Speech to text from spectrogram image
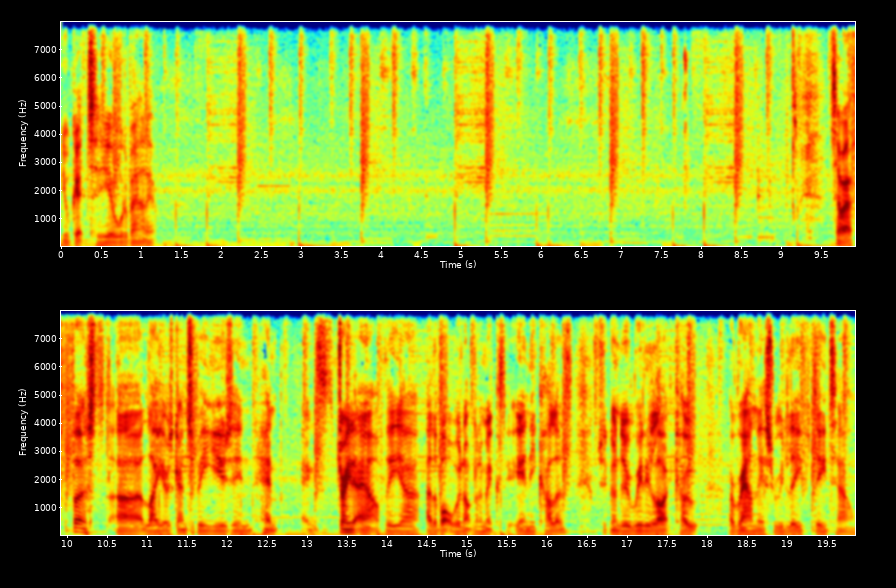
you'll get to hear all about it. So our first uh, layer is going to be using hemp straight out of the uh, the bottle. We're not going to mix any colours. We're just going to do a really light coat around this relief detail.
